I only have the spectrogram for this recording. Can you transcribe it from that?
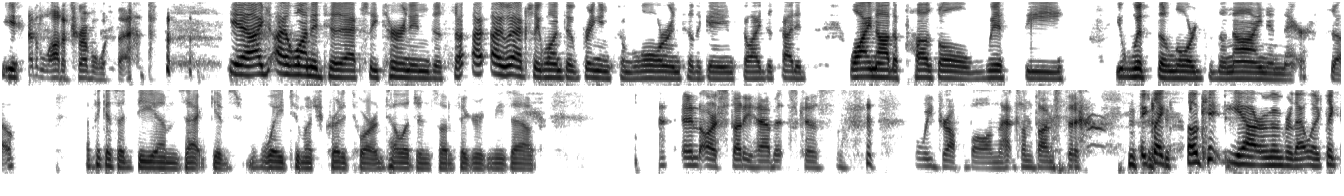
Yeah. I had a lot of trouble with that. Yeah, I, I wanted to actually turn into. so- I, I actually wanted to bring in some lore into the game, so I decided why not a puzzle with the with the Lords of the Nine in there. So I think as a DM Zach gives way too much credit to our intelligence on figuring these out and our study habits, because we drop the ball on that sometimes too. it's like, okay, yeah, I remember that one. It's like,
